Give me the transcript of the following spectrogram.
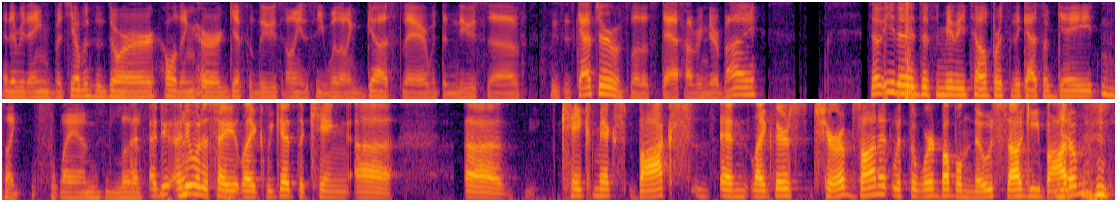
And everything, but she opens the door, holding her gifts to Luz, only to see Willow and Gus there with the news of Luz's capture, with Lilith's staff hovering nearby. So Eda just immediately teleports to the castle gate, like slams I, Lilith. I do. I do want to say, like, we get the king uh, uh, cake mix box, and like, there's cherubs on it with the word bubble "no soggy bottoms,"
